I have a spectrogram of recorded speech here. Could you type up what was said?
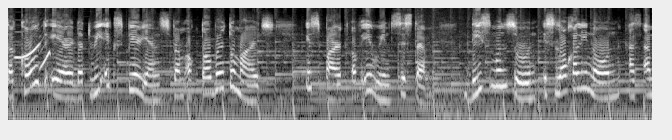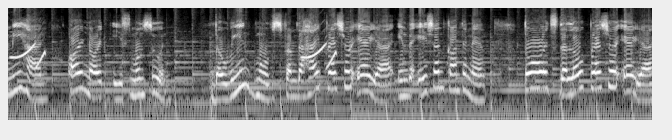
The cold air that we experience from October to March is part of a wind system this monsoon is locally known as Amihan or Northeast Monsoon. The wind moves from the high pressure area in the Asian continent towards the low pressure area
